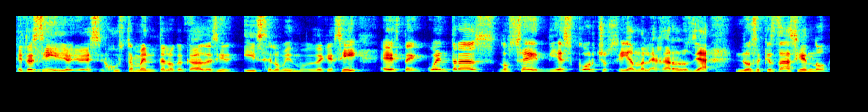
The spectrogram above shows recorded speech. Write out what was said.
Entonces sí, yo- yo- es justamente lo que acabas de decir, hice lo mismo, de que sí, este, encuentras, no sé, 10 corchos, sí, ándale, agárralos ya, no sé qué estás haciendo,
